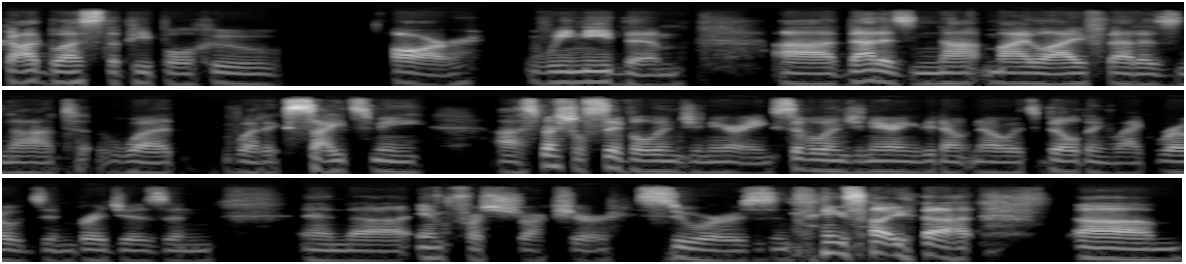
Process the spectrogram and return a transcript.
god bless the people who are we need them uh, that is not my life that is not what what excites me uh, special civil engineering. Civil engineering, if you don't know, it's building like roads and bridges and and uh, infrastructure, sewers and things like that. Um,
